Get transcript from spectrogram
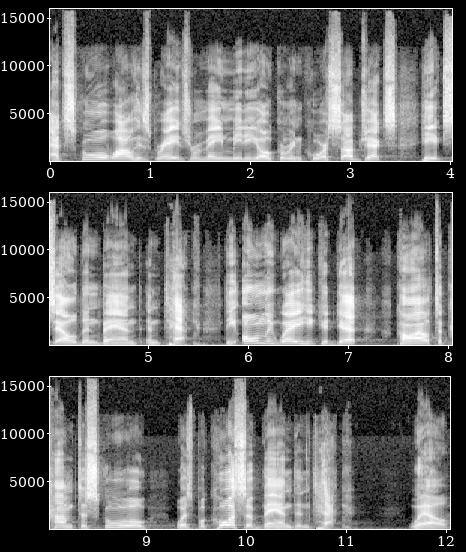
At school, while his grades remained mediocre in core subjects, he excelled in band and tech. The only way he could get Kyle to come to school was because of band and tech. Well,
